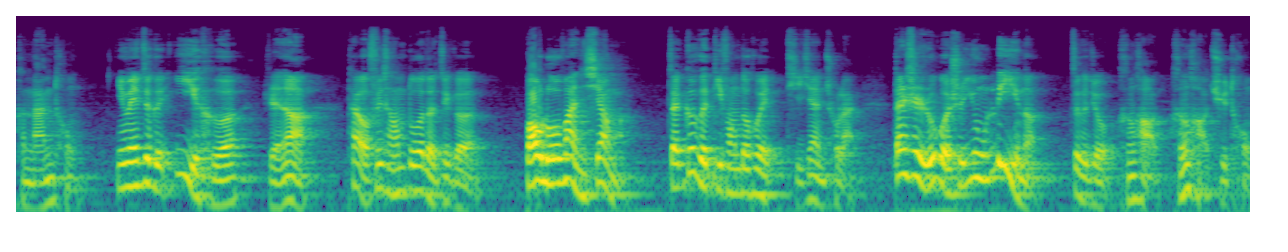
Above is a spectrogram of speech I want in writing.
很难同。因为这个义和人啊，它有非常多的这个包罗万象嘛，在各个地方都会体现出来。但是如果是用利呢，这个就很好，很好去同，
